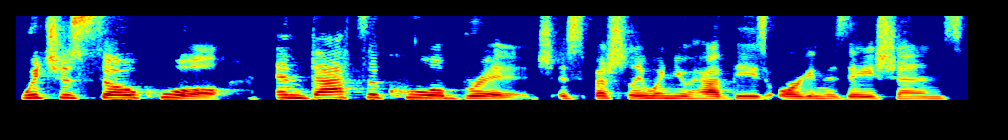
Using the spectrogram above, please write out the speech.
which is so cool and that's a cool bridge especially when you have these organizations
